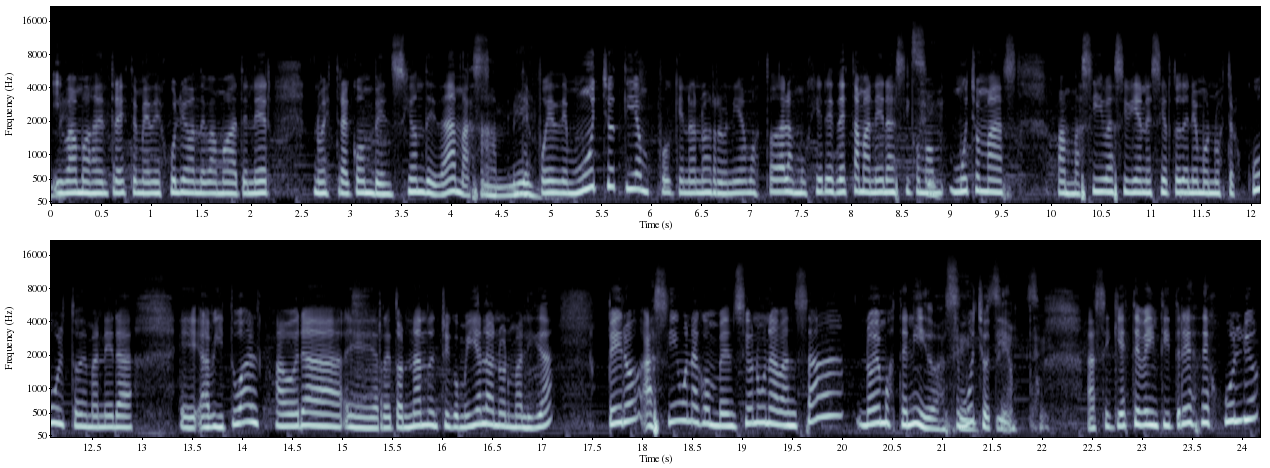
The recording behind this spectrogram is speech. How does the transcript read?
y vamos a entrar este mes de julio donde vamos a tener nuestra convención de damas. Después de mucho tiempo que no nos reuníamos todas las mujeres de esta manera, así como mucho más más masiva, si bien es cierto tenemos nuestros cultos de manera eh, habitual, ahora eh, retornando entre comillas a la normalidad, pero así una convención, una avanzada, no hemos tenido hace mucho tiempo. Así que este 23 de julio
